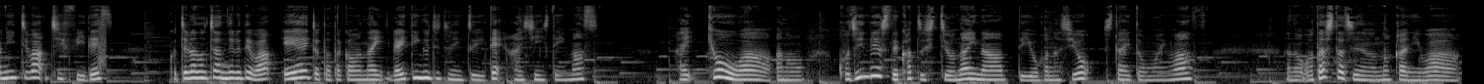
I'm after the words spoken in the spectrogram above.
こんにちは、チッフィーです。こちらのチャンネルでは AI と戦わないライティング術について配信しています。はい、今日はあの個人レースで勝つ必要ないなっていうお話をしたいと思います。あの私たちの中には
